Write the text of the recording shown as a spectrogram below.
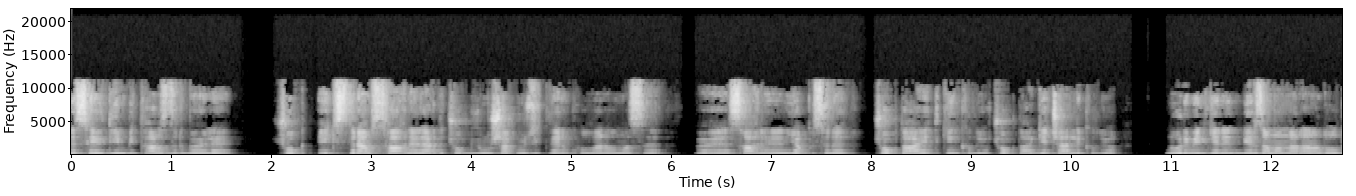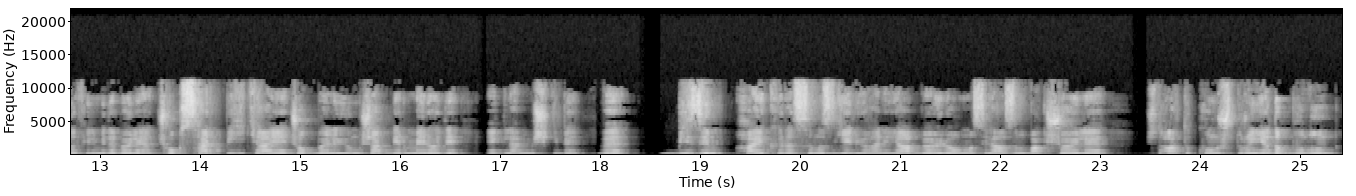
de sevdiğim bir tarzdır böyle çok ekstrem sahnelerde çok yumuşak müziklerin kullanılması böyle sahnenin yapısını çok daha etkin kılıyor, çok daha geçerli kılıyor. Nuri Bilge'nin Bir Zamanlar Anadolu'da filmi de böyle yani çok sert bir hikayeye çok böyle yumuşak bir melodi eklenmiş gibi ve bizim haykırasımız geliyor hani ya böyle olması lazım bak şöyle işte artık konuşturun ya da bulun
